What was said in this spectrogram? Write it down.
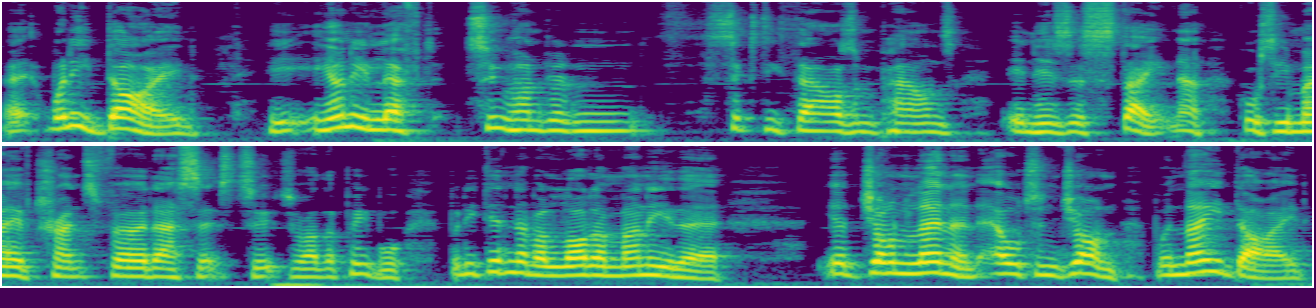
Uh, when he died, he he only left two hundred and sixty thousand pounds in his estate. Now, of course, he may have transferred assets to, to other people, but he didn't have a lot of money there. Yeah, John Lennon, Elton John, when they died,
